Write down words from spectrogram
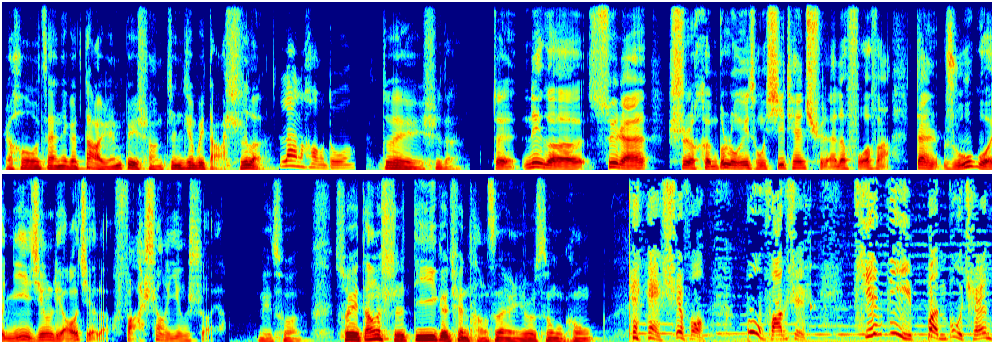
然后在那个大圆背上，真经被打湿了，烂了好多。对，是的，对，那个虽然是很不容易从西天取来的佛法，但如果你已经了解了，法上应舍呀。没错，所以当时第一个劝唐僧的人就是孙悟空。嘿嘿，师傅，不妨事，天地本不全，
